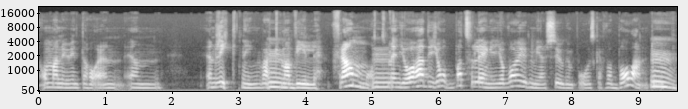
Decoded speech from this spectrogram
om man nu inte har en, en, en riktning vart Mm. man vill framåt. Mm. Men jag hade jobbat så länge, jag var ju mer sugen på att skaffa barn. Typ. Mm.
